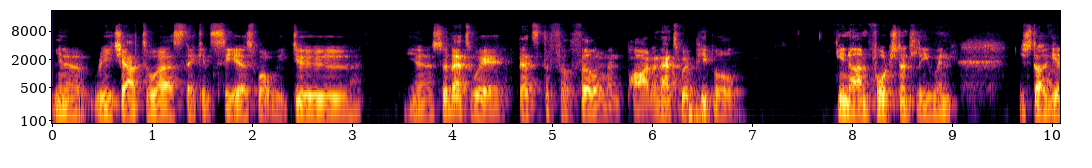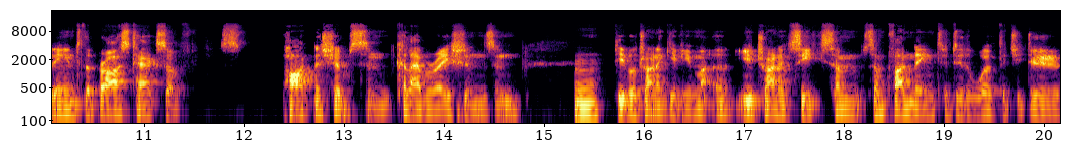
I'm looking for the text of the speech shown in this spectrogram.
you know, reach out to us. They can see us, what we do, you know. So that's where that's the fulfillment part, and that's where people you know, unfortunately, when you start getting into the brass tacks of partnerships and collaborations and mm. people trying to give you uh, you trying to seek some some funding to do the work that you do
